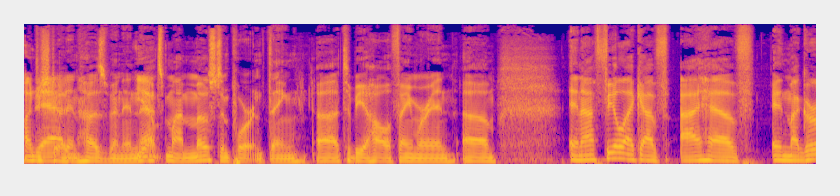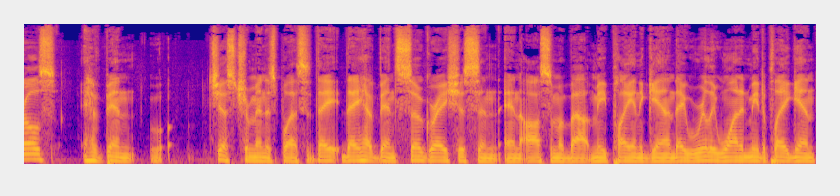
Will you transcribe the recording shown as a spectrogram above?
Understood. dad and husband? And Yep. that's my most important thing uh, to be a Hall of Famer in. Um, and I feel like I've I have, and my girls have been just tremendous blessings. They they have been so gracious and, and awesome about me playing again. They really wanted me to play again.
